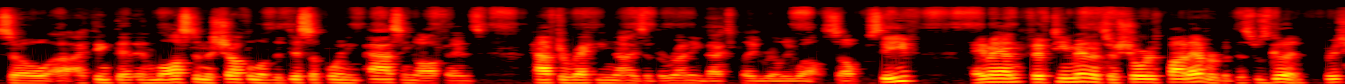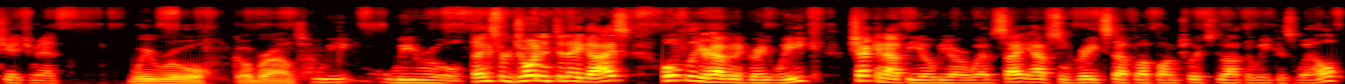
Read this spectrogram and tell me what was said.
So uh, I think that, and lost in the shuffle of the disappointing passing offense, have to recognize that the running backs played really well. So, Steve, hey man, 15 minutes, our shortest pod ever, but this was good. Appreciate you, man. We rule. Go Browns. We we rule. Thanks for joining today, guys. Hopefully you're having a great week. Checking out the OBR website. Have some great stuff up on Twitch throughout the week as well.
